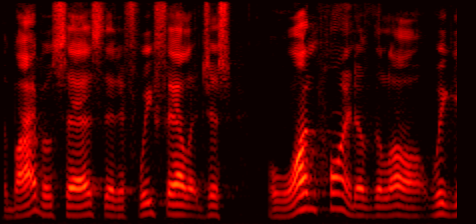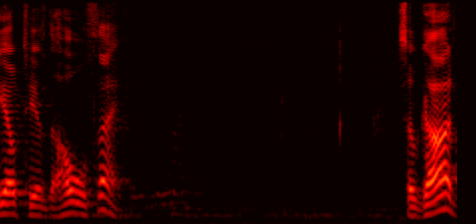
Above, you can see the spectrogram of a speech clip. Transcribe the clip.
The Bible says that if we fail at just one point of the law, we're guilty of the whole thing. So God,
